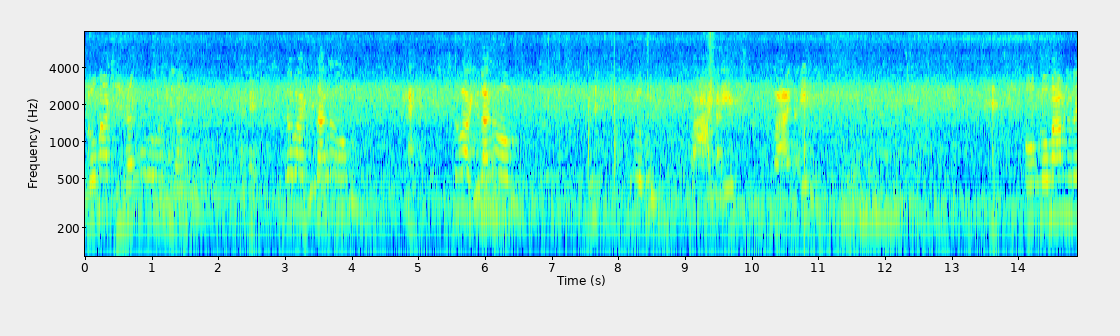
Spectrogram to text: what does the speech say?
โลมาขี่หลังโลมาขี่หลังโลมาขี่หลังนะโอมโลมาขี่หลังนะโอมนี่นี่แบบนี้ว้ายตาองว้ายตาเองโอบโลมามันอยู่ใน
